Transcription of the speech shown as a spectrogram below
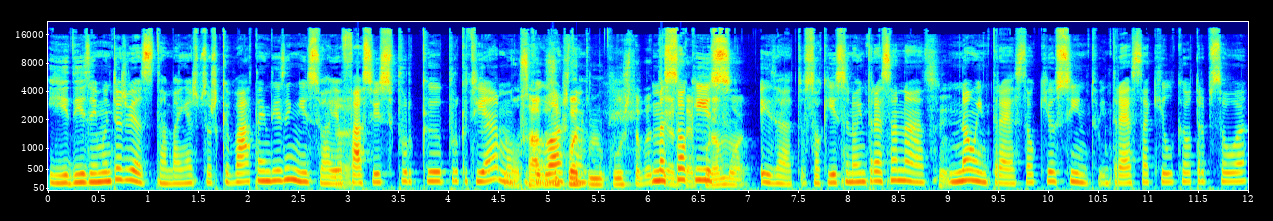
e dizem muitas vezes, também as pessoas que batem dizem isso. Ah, eu faço isso porque, porque te amo, É. não porque sabes gosto. o quanto me custa bater, Mas só é que isso, amor. exato, só que isso não interessa nada. Sim. Não interessa o que eu sinto, interessa aquilo que a outra pessoa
